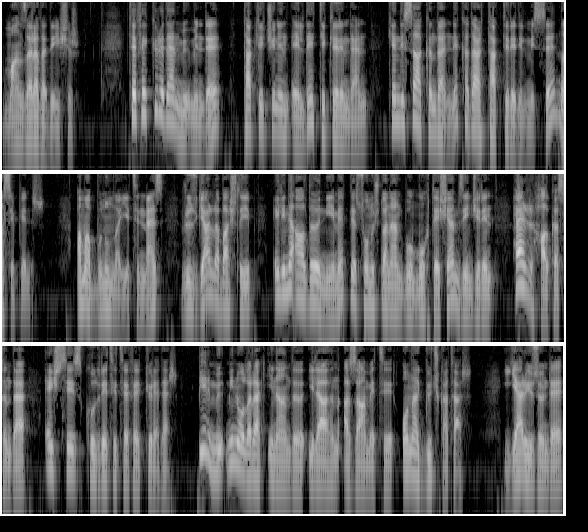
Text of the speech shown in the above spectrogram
manzara da değişir. Tefekkür eden müminde taklitçinin elde ettiklerinden kendisi hakkında ne kadar takdir edilmişse nasiplenir. Ama bununla yetinmez, rüzgarla başlayıp eline aldığı nimetle sonuçlanan bu muhteşem zincirin her halkasında eşsiz kudreti tefekkür eder. Bir mümin olarak inandığı ilahın azameti ona güç katar. Yeryüzünde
